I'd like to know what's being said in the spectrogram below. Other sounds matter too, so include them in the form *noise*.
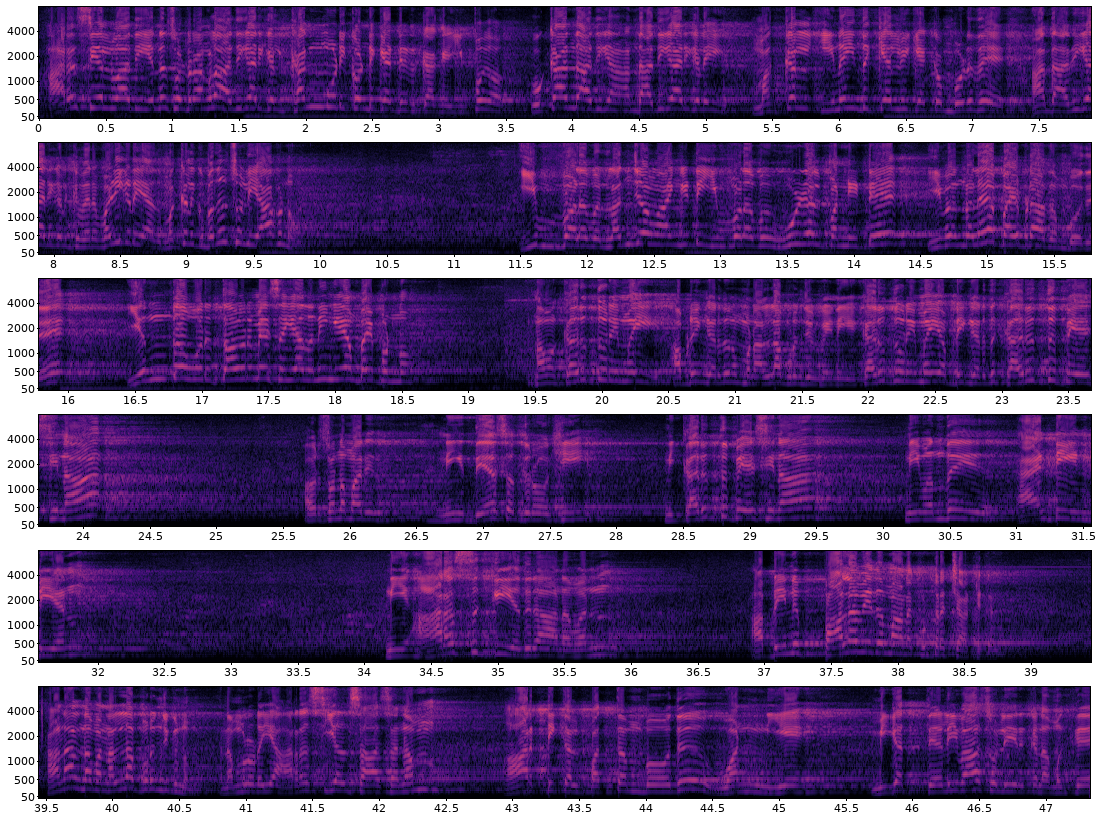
அரசியல்வாதி என்ன சொல்றாங்களோ அதிகாரிகள் கண் மூடிக்கொண்டு கேட்டு இருக்காங்க இப்போ உட்கார்ந்து அதிக அந்த அதிகாரிகளை மக்கள் இணைந்து கேள்வி கேட்கும் பொழுது அந்த அதிகாரிகளுக்கு வேற வழி கிடையாது. மக்களுக்கு பதில் சொல்லி ஆகணும். இவ்வளவு லஞ்சம் வாங்கிட்டு இவ்வளவு ஊழல் பண்ணிட்டு இவங்களே பயப்படாத போது எந்த ஒரு தவறுமே செய்யாத நீங்க ஏன் பயப்படணும்? நம்ம கருத்துரிமை அப்படிங்கிறது நம்ம நல்லா புரிஞ்சுக்கணும். நீங்க கருத்துரிமை அப்படிங்கிறது கருத்து பேசினா அவர் சொன்ன மாதிரி நீ தேச துரோகி நீ கருத்து பேசினா நீ வந்து ஆன்டி இண்டியன் நீ அரசுக்கு எதிரானவன் அப்படின்னு பலவிதமான குற்றச்சாட்டுகள். ஆனால் நம்ம நல்லா புரிஞ்சுக்கணும். நம்மளுடைய அரசியல் சாசனம் ஆர்டிக்கல் பத்தொம்போது ஒன் ஏ. மிக தெளிவாக சொல்லியிருக்கு நமக்கு.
